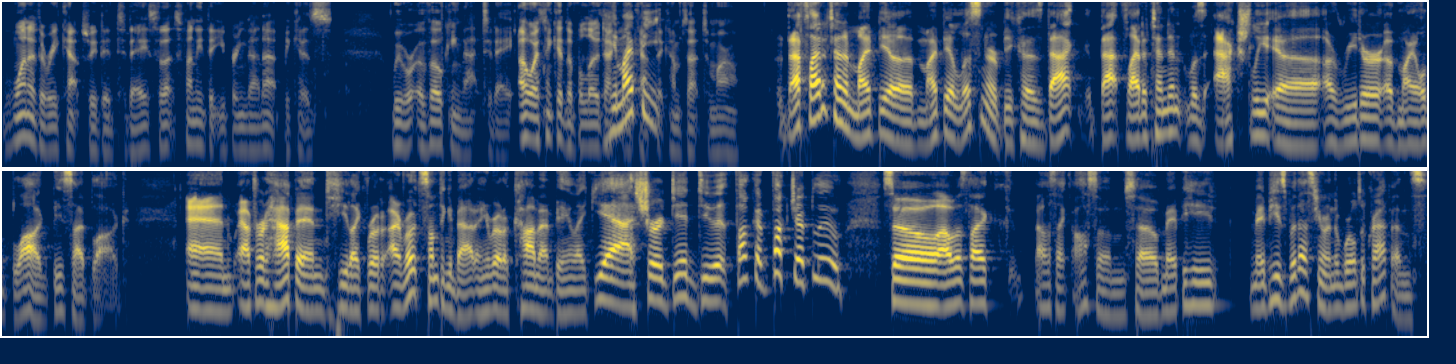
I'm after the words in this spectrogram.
one of the recaps we did today. So that's funny that you bring that up because we were evoking that today. Oh, I think in the below deck He might recap be- that comes out tomorrow. That flight attendant might be a might be a listener because that that flight attendant was actually a, a reader of my old blog, B side blog. And after it happened, he like wrote I wrote something about it and he wrote a comment being like, Yeah, I sure did do it. Fuck it, fuck JetBlue. So I was like I was like, awesome. So maybe he Maybe he's with us here in the world of Crappens.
